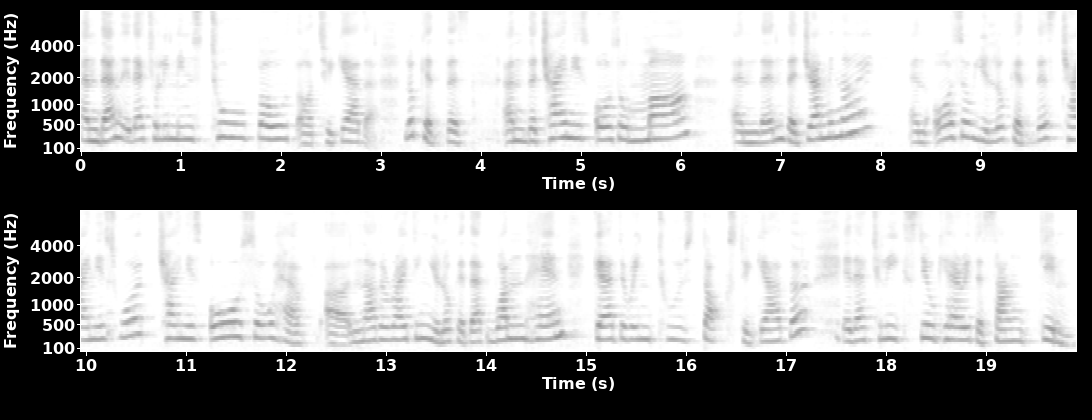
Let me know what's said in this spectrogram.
And then it actually means two, both, or together. Look at this. And the Chinese also Ma, and then the Gemini, and also you look at this Chinese word, Chinese also have uh, another writing, you look at that one hand gathering two stalks together, it actually still carry the sound kim.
